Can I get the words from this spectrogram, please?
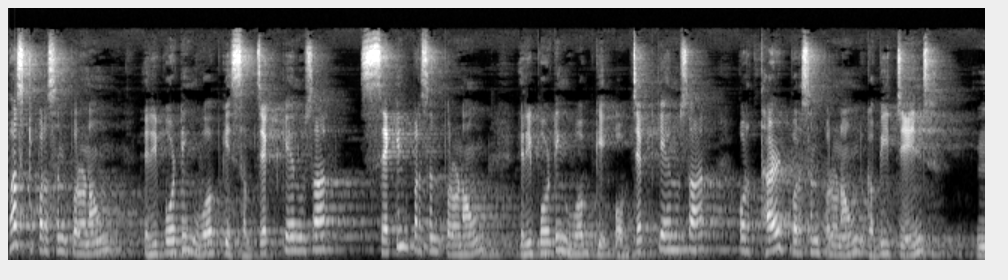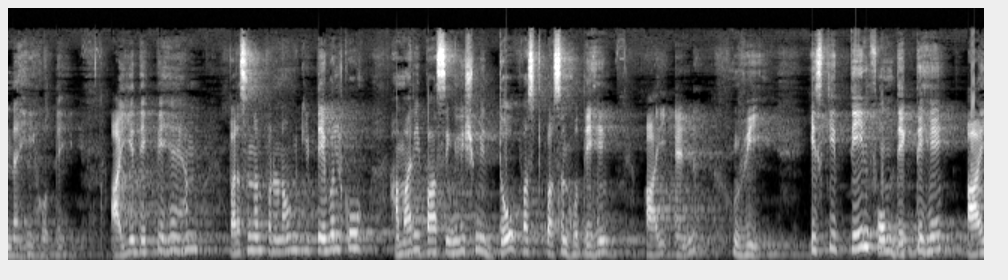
first person pronoun reporting verb के सब्जेक्ट के अनुसार second person pronoun reporting verb के ऑब्जेक्ट के अनुसार और थर्ड पर्सन प्रोनाउन कभी चेंज नहीं होते। आइए देखते हैं हम पर्सनल प्रोनाउन की टेबल को। हमारे पास इंग्लिश में दो फ़र्स्ट पर्सन होते हैं आई एंड वी इसकी तीन फॉर्म देखते हैं आई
